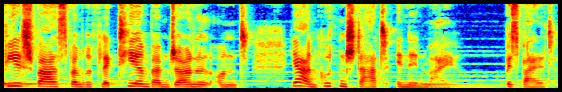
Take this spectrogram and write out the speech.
viel Spaß beim Reflektieren, beim Journal und ja, einen guten Start in den Mai. Bis bald.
